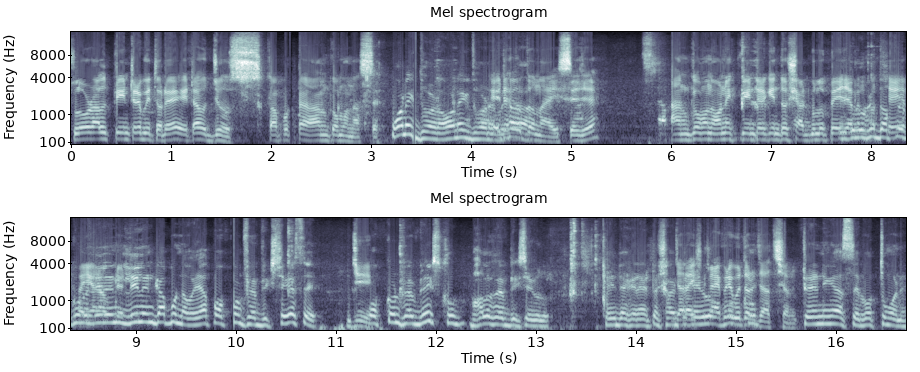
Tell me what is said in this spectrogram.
ফ্লোরাল প্রিন্টের ভিতরে এটাও জুস কাপড়টা আনকমন আছে। অনেক ধরনের অনেক ধরনের এটাও তো নাইস এই যে আনকমন অনেক প্রিন্টের কিন্তু শার্টগুলো পেয়ে যাবেন এগুলো কিন্তু আপনার কোনো লিলেন লিলেন কাপড় না ভাইয়া পপকর্ন ফেব্রিক্স ঠিক আছে? জি। পপকর্ন ফেব্রিক্স খুব ভালো ফেব্রিক্স এগুলো। এই দেখেন একটা শার্ট stripe ভিতরে যাচ্ছেন। ট্রেন্ডিং আছে বর্তমানে।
